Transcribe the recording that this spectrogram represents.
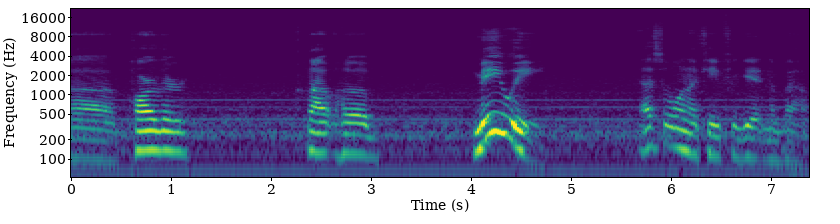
uh, Parler, Clout Hub, MeWe. That's the one I keep forgetting about.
